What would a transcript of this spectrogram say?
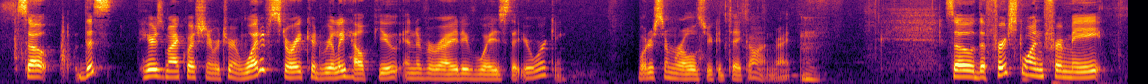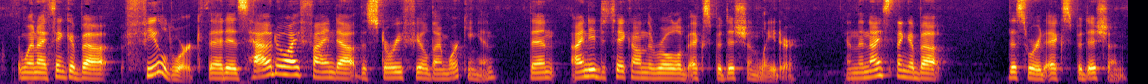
So this here's my question in return. What if story could really help you in a variety of ways that you're working? What are some roles you could take on, right? Hmm. so the first one for me when I think about field work, that is how do I find out the story field I'm working in? Then I need to take on the role of expedition leader. And the nice thing about this word expedition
